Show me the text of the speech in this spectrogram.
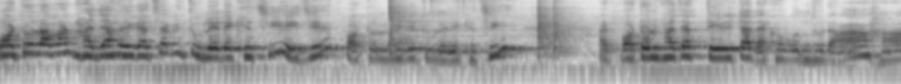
পটল আমার ভাজা হয়ে গেছে, আমি তুলে রেখেছি, এই যে পটল ভেজে তুলে রেখেছি। আর পটল ভাজার তেলটা দেখো বন্ধুরা, আহা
